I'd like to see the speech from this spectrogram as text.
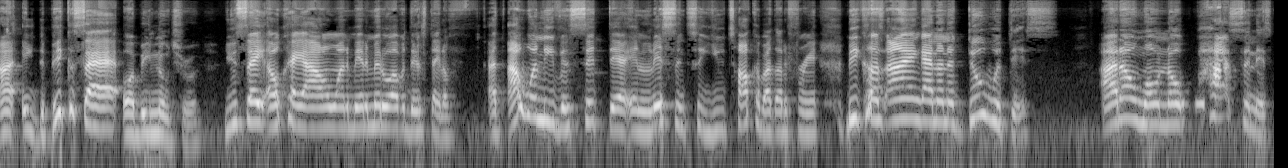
I either pick a side or be neutral. You say, okay, I don't want to be in the middle of it, then stay the I, I, wouldn't even sit there and listen to you talk about the other friend because I ain't got nothing to do with this. I don't want no pots in this.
